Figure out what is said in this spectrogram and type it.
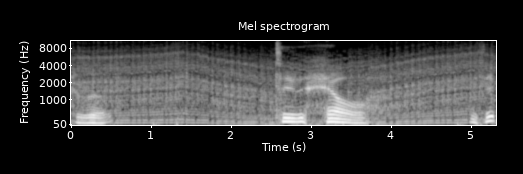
Screw it. To hell with it.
